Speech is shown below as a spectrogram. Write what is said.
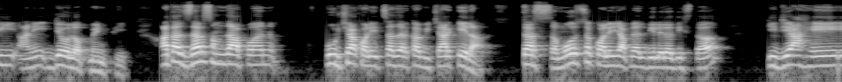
फी आणि डेव्हलपमेंट फी आता जर समजा आपण पुढच्या कॉलेजचा जर का विचार केला तर समोरचं कॉलेज आपल्याला दिलेलं दिसतं की जे आहे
